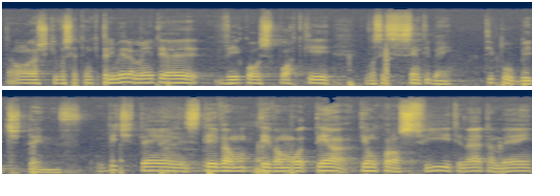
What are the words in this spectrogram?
Então, eu acho que você tem que, primeiramente, é ver qual esporte que você se sente bem. Tipo beach tênis. Beach tênis, teve, a, teve a, tem, a, tem um crossfit, né, também.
